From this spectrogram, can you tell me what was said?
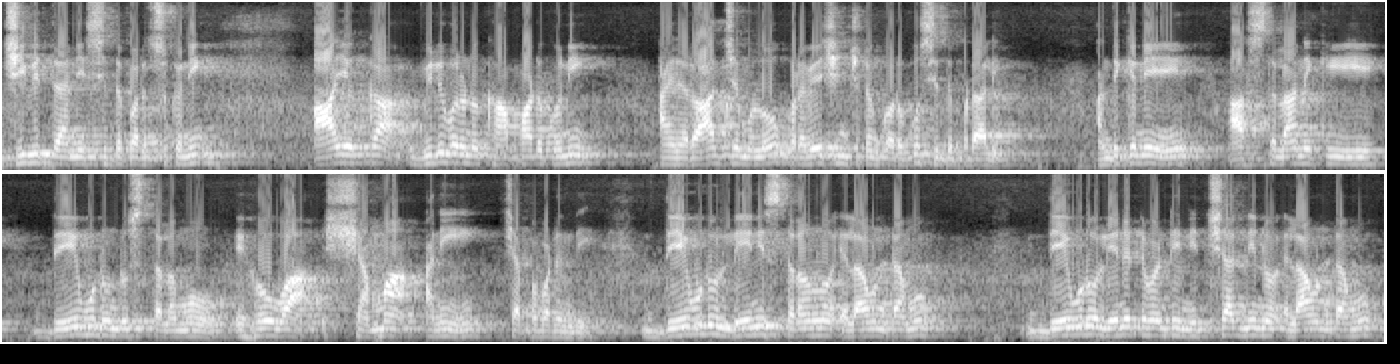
జీవితాన్ని సిద్ధపరచుకొని ఆ యొక్క విలువలను కాపాడుకొని ఆయన రాజ్యములో ప్రవేశించడం కొరకు సిద్ధపడాలి. అందుకనే ఆ స్థలానికి దేవుడుండు స్థలము ఎహోవా షమ అని చెప్పబడింది. దేవుడు లేని స్థలంలో ఎలా ఉంటాము? దేవుడు లేనటువంటి నిత్యాగ్నిలో ఎలా ఉంటాము?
